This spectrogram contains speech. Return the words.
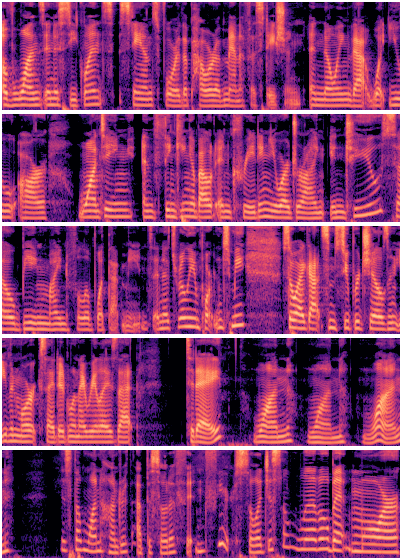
of ones in a sequence stands for the power of manifestation and knowing that what you are wanting and thinking about and creating, you are drawing into you. So being mindful of what that means. And it's really important to me. So I got some super chills and even more excited when I realized that today, 111 is the 100th episode of Fit and Fierce. So uh, just a little bit more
